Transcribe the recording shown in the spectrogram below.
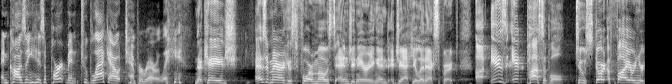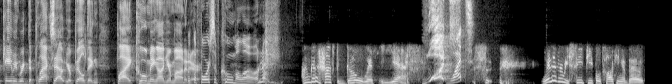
and causing his apartment to black out temporarily. Now, Cage, as America's foremost engineering and ejaculate expert, uh, is it possible to start a fire in your gaming rig that blacks out your building by cooming on your monitor? With the force of Coom alone. I'm going to have to go with yes. what? what? Whenever we see people talking about,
